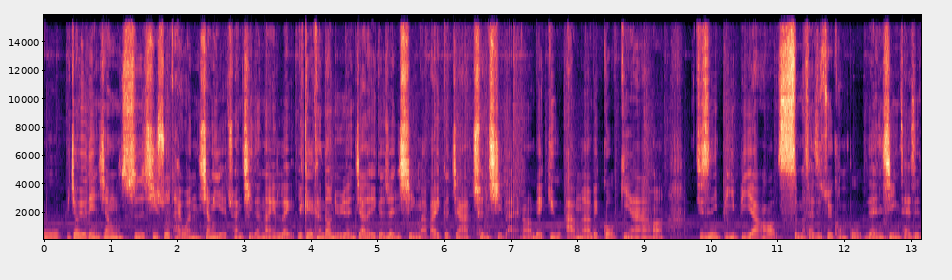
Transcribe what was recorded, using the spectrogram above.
巫，比较有点像是戏说台湾乡野传奇的那一类，也可以看到女人家的一个韧性嘛，把一个家撑起来啊，被救安啊，被构建啊哈。其实你比一比啊哈，什么才是最恐怖？人心才是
